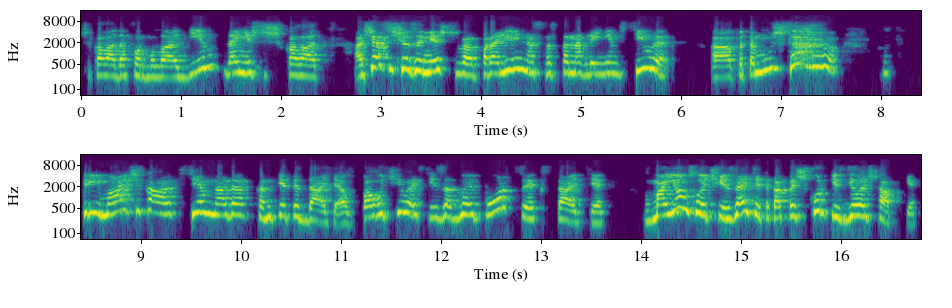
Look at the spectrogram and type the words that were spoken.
шоколада Формула-1, да, нежный шоколад. А сейчас еще замешиваю параллельно с восстановлением силы, а, потому что три мальчика, всем надо конфеты дать. А Получилось из одной порции, кстати. В моем случае, знаете, это как из шкурки сделать шапки.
